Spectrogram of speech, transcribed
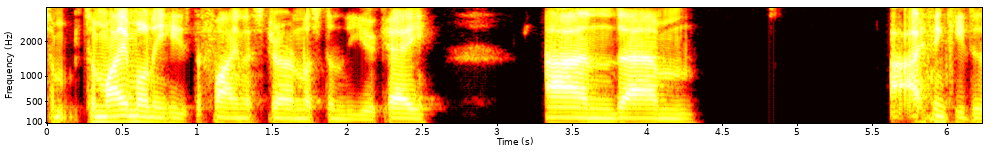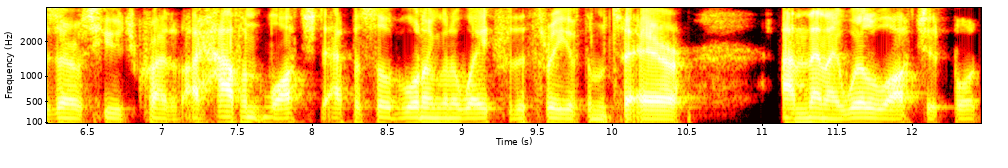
to, to, my money, he's the finest journalist in the UK. and um, I think he deserves huge credit. I haven't watched episode one. I'm going to wait for the three of them to air, and then I will watch it. But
